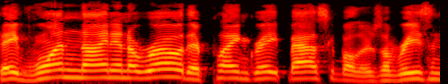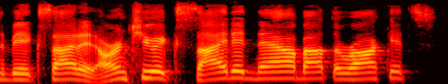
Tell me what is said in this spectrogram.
they've won nine in a row. They're playing great basketball. There's a reason to be excited. Aren't you excited now about the Rockets?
